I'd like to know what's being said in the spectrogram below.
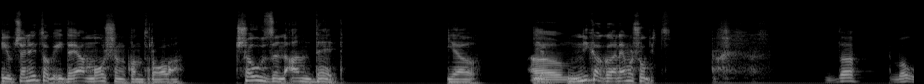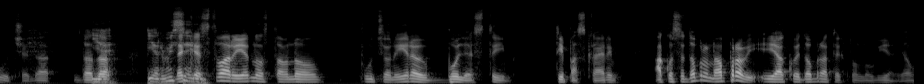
i općenito ideja motion kontrola chosen undead? Jel, jer Am, nikako ga ne možeš ubiti. Da, moguće, da. Da, Je- da. Jer mislim, Neke stvari jednostavno funkcioniraju bolje s tim, tipa Skyrim. Ako se dobro napravi i ako je dobra tehnologija, jel?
